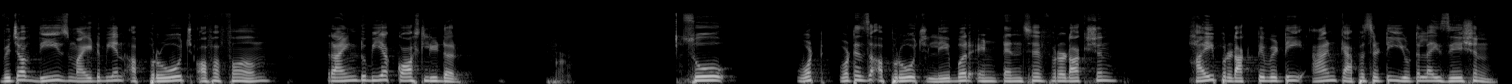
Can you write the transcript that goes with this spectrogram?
Which of these might be an approach of a firm trying to be a cost leader? So what, what is the approach? Labor intensive production, high productivity and capacity utilization.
